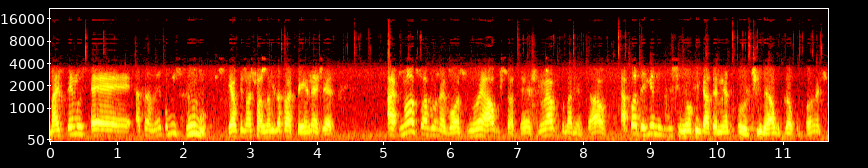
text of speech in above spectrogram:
Mas temos é, também como insumo, que é o que nós falamos da façanha energética. A, nosso agronegócio não é algo estratégico, não é algo fundamental. A pandemia nos ensinou que o encadeamento produtivo é algo preocupante.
